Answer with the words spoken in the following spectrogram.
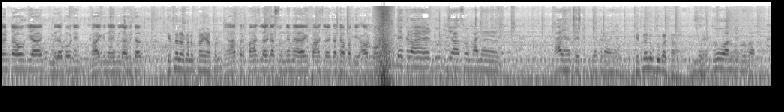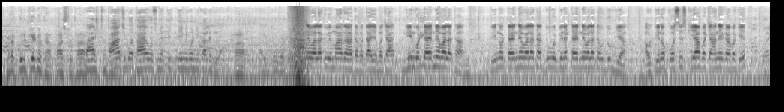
घंटा हो गया मेरा बॉडी भाई को नहीं मिला अभी तक। कितना लड़का लोग था यहाँ पर? यहाँ पर पाँच लड़का सुनने में आया कि पाँच लड़का था बाकी और बहुत। देख रहे हैं डूब गया सो माने आए हैं देख देख रहे हैं। कितना लोग डूबा था दो, आमदे डूबा। था मतलब कुल केट था? पाँच तो था? पाँच पाँच गो था उसमें तीन गो निकाल दिया हाँ। दो गो आने वाला को भी मार रहा था बताइए बचा तीन गो तैरने वाला था। तीनों तैरने वाला था दो बिना तैरने वाला था वो डूब गया। और तीनों कोशिश किया बचाने का, बाकी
